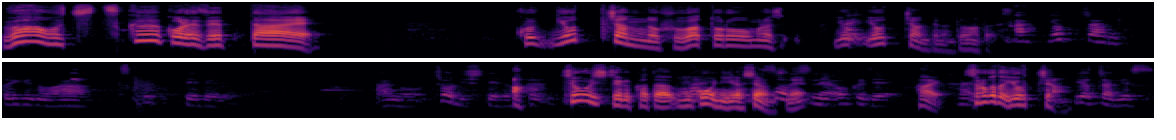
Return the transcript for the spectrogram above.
うわ落ち着くこれ絶対。これよっちゃんのふわとろオムライス。よ,、はい。よっちゃんってのはどなたですか？あ、よっちゃんというのは作ってるあの調理してるあ調理してる方向こうにいらっしゃるんですね。そうですね、奥で。はい、はい。その方よっちゃん。よっちゃんです。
